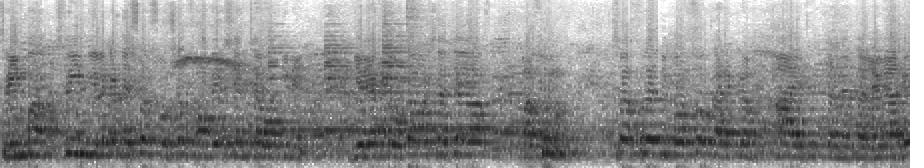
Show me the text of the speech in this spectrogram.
श्रीमद श्री निलकंठेश्वर सोशल फाउंडेशनच्या वतीने गेल्या चौदा वर्षाच्या पासून सहस्र दीपोत्सव कार्यक्रम हा आयोजित करण्यात आलेला आहे.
